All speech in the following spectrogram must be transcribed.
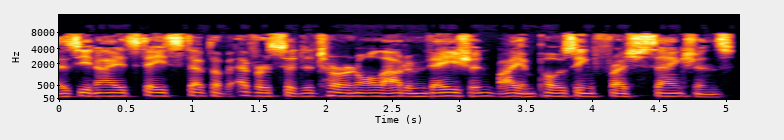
as the United States stepped up efforts to deter an all-out invasion by imposing fresh sanctions.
